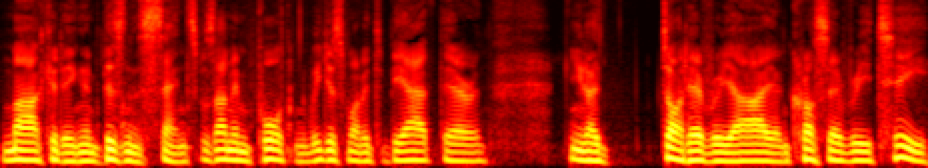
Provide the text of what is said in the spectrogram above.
marketing and business sense was unimportant. We just wanted to be out there and you know dot every i and cross every t,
